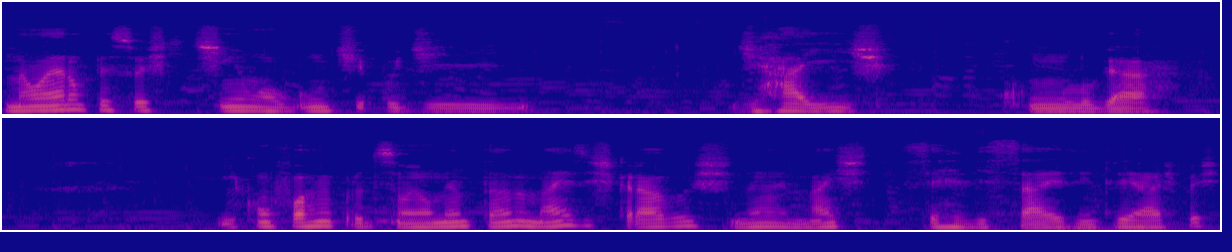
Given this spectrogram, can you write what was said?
Não eram pessoas que tinham algum tipo de, de raiz com o lugar. E conforme a produção ia aumentando, mais escravos, né, mais serviçais, entre aspas,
